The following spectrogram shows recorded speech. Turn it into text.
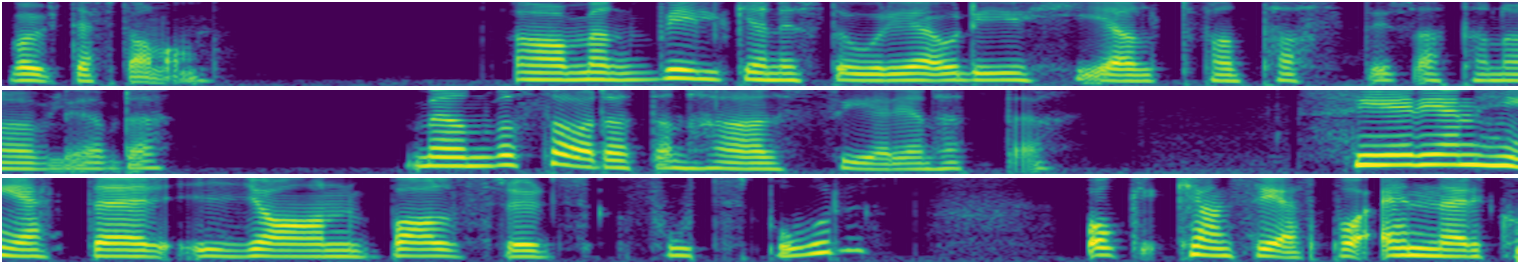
var ute efter honom. Ja, men vilken historia och det är ju helt fantastiskt att han överlevde. Men vad sa du att den här serien hette? Serien heter I Jan Balsruds fotspår och kan ses på NRK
